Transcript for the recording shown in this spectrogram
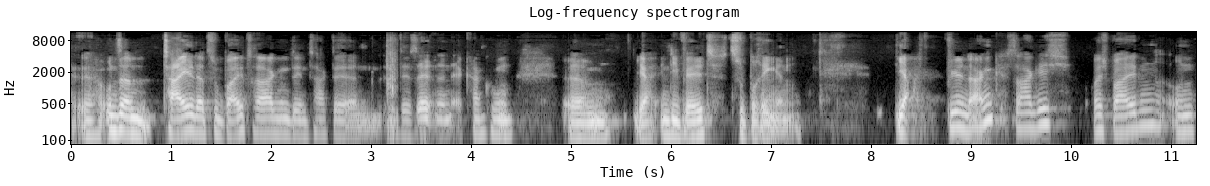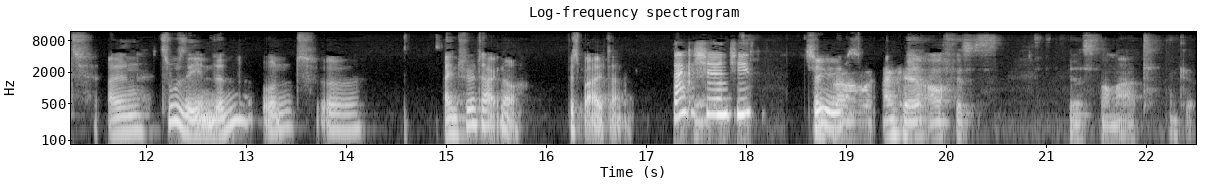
äh, unseren Teil dazu beitragen, den Tag der, der seltenen Erkrankungen ähm, ja, in die Welt zu bringen. Ja, vielen Dank, sage ich euch beiden und allen Zusehenden und äh, einen schönen Tag noch. Bis bald dann. Dankeschön, tschüss. Tschüss. Danke auch fürs, fürs Format. Danke.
